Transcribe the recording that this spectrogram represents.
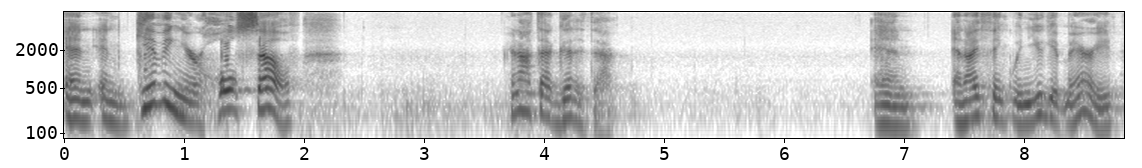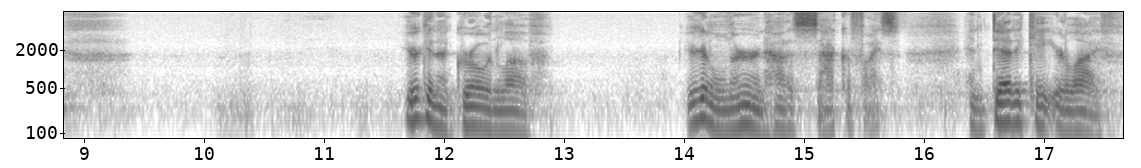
and, and giving your whole self, you're not that good at that. And, and I think when you get married, you're going to grow in love. You're going to learn how to sacrifice and dedicate your life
